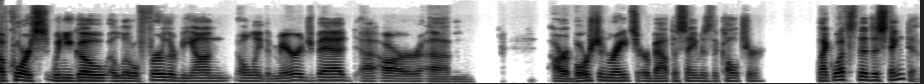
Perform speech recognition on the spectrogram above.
Of course, when you go a little further beyond only the marriage bed, uh, our um, our abortion rates are about the same as the culture. Like, what's the distinctive?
